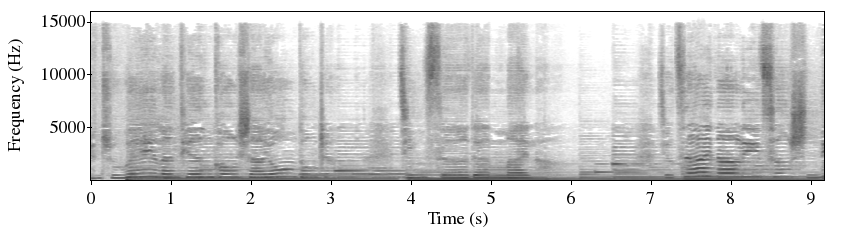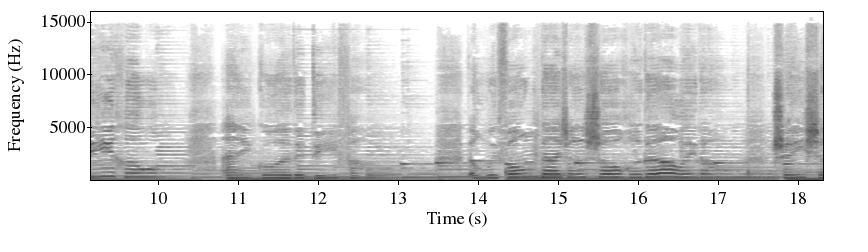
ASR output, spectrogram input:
远处蔚蓝天空下涌动着金色的麦浪就在那里曾是你和我爱过的地方。当微风带着收获的味道吹向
